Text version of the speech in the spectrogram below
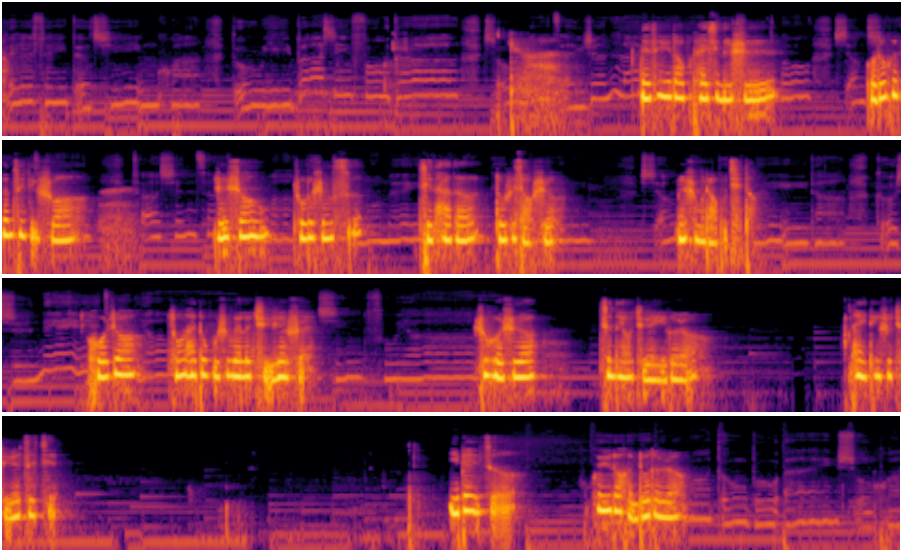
每次遇到不开心的事，我都会跟自己说：人生除了生死，其他的都是小事，没什么了不起的。活着从来都不是为了取悦谁。如果是真的要取悦一个人，那一定是取悦自己。一辈子会遇到很多的人，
